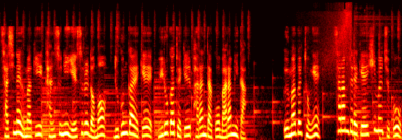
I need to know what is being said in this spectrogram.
자신의 음악이 단순히 예술을 넘어 누군가에게 위로가 되길 바란다고 말합니다. 음악을 통해 사람들에게 힘을 주고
